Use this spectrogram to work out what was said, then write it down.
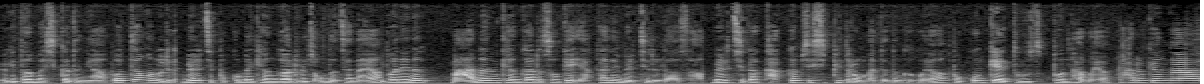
여기 더 맛있거든요. 보통은 우리가 멸치 볶음에 견과류를 조금 넣잖아요. 이번에는 많은 견과류 속에 약간의 멸치를 넣어서 멸치가 가끔씩 씹히도록 만드는 거고요. 볶음깨 두 스푼 하고요. 하루 견과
